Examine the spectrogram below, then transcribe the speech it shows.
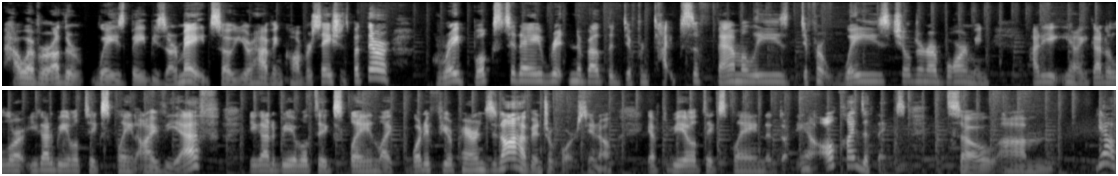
however other ways babies are made. So you're having conversations but there great books today written about the different types of families different ways children are born. I mean how do you you know you got to learn you got to be able to explain ivf you got to be able to explain like what if your parents did not have intercourse you know? You have to be able to explain you know all kinds of things. So um yeah,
